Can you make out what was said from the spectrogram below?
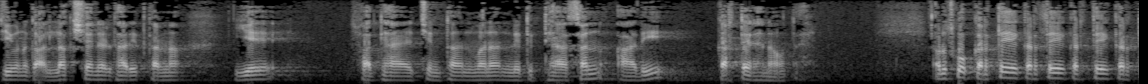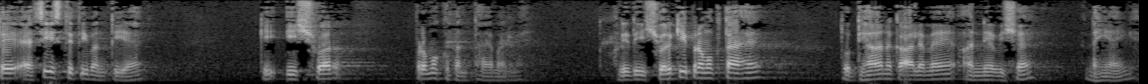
जीवन का लक्ष्य निर्धारित करना, ये स्वाध्याय, चिंतन, मनन नितिध्यासन आदि करते रहना होता है। और उसको करते करते करते करते ऐसी स्थिति बनती है कि ईश्वर प्रमुख बनता है मन में। और यदि ईश्वर की प्रमुखता है तो ध्यान काल में अन्य विषय नहीं आएँगे।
